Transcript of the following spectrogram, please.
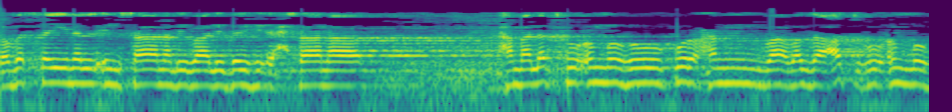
وبثينا الإنسان بوالديه إحسانا حملته أمه كرها ووضعته أمه.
